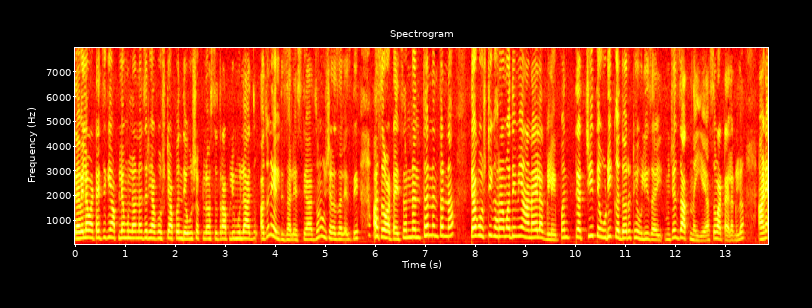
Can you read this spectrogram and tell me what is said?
त्यावेळेला वाटायचं की आपल्या मुलांना जर ह्या गोष्टी आपण देऊ शकलो असतो तर आपली मुलं अजून अजून हेल्दी झाली असते अजून हुशार झाली असते असं वाटायचं. नंतर नंतर ना त्या गोष्टी घरामध्ये मी आणायला लागले पण त्याची तेवढी कदर ठेवली जाई म्हणजे जात नाही आहे असं वाटायला लागलं. आणि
